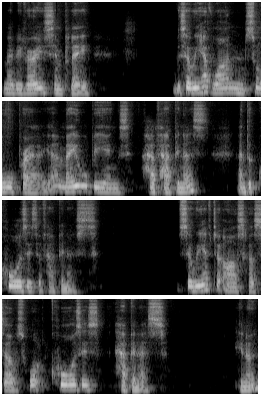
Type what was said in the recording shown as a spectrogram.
maybe very simply. So we have one small prayer, yeah? May all beings have happiness and the causes of happiness. So we have to ask ourselves what causes happiness, you know?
